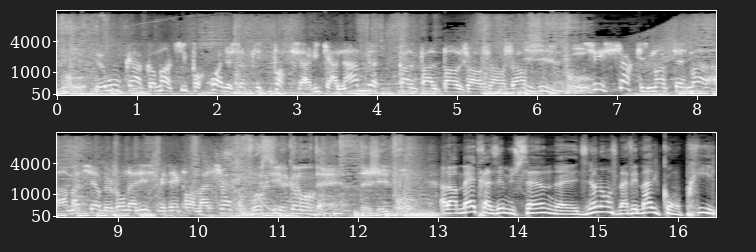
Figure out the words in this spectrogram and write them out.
Proulx. Le où, quand, comment, qui, pourquoi ne s'applique pas? Sa ricanade. Parle, parle, parle, genre, genre, genre. Gilles Proulx. C'est ça qu'il manque tellement en matière de journalisme et d'information. Voici le commentaire de Gilles Proulx. Alors, Maître Azim Hussein euh, dit non, non, vous m'avez mal compris.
